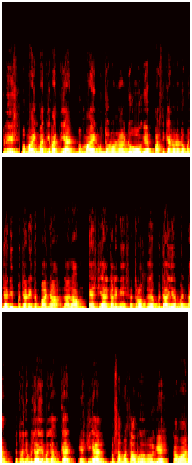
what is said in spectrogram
please bermain mati-matian bermain untuk Ronaldo okay. pastikan Ronaldo menjadi penjaring terbanyak dalam ACL kali ini seterusnya berjaya menang seterusnya berjaya mengangkat ACL bersama-sama okay. come on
